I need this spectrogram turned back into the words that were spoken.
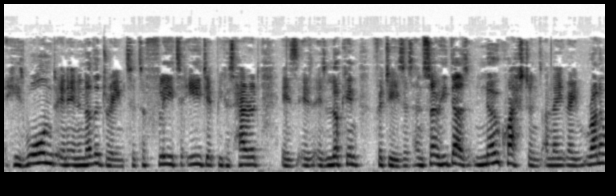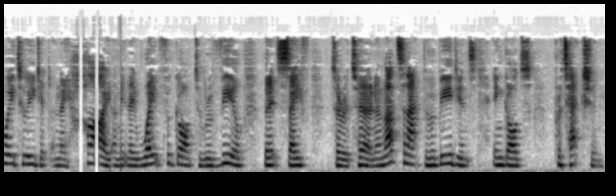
he's warned in, in another dream to, to flee to Egypt because Herod is, is, is looking for Jesus. And so he does, no questions, and they, they run away to Egypt and they hide and they, they wait for God to reveal that it's safe to return. And that's an act of obedience in God's protection.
